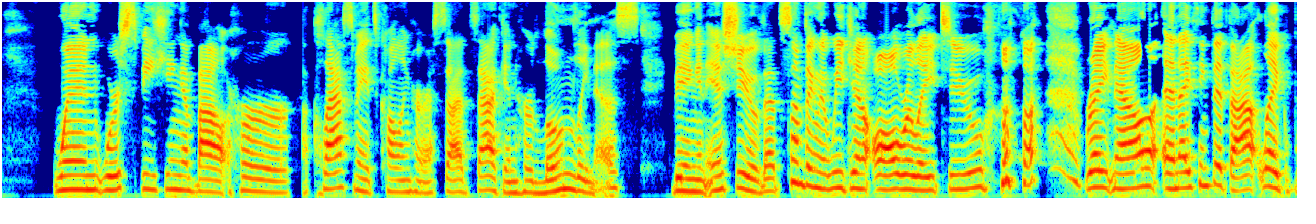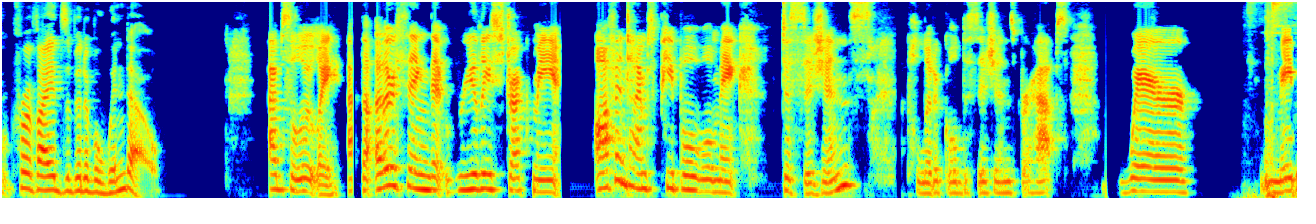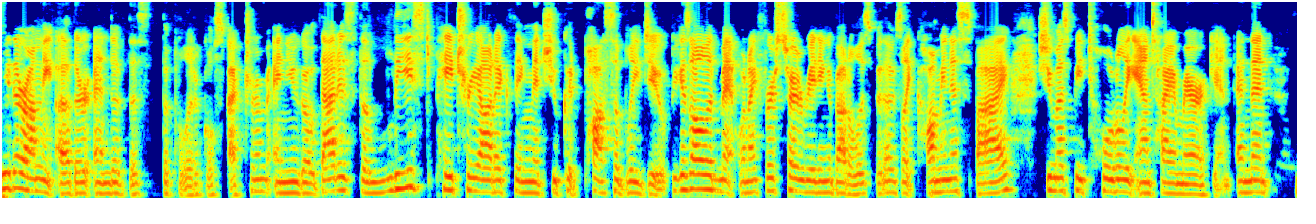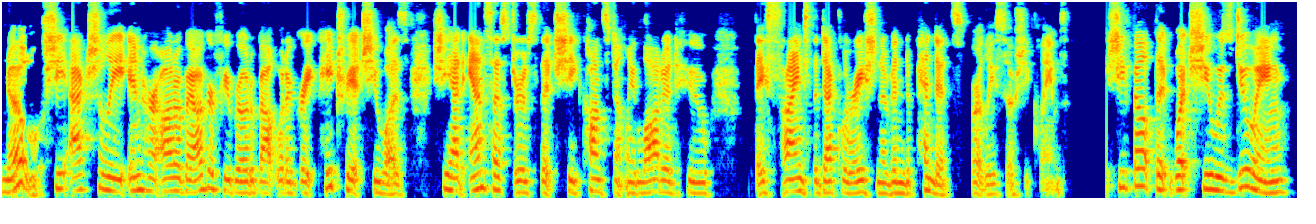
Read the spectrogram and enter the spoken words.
when we're speaking about her classmates calling her a sad sack and her loneliness being an issue. That's something that we can all relate to right now. And I think that that like provides a bit of a window. Absolutely. The other thing that really struck me oftentimes people will make decisions, political decisions perhaps, where maybe they're on the other end of this the political spectrum and you go that is the least patriotic thing that you could possibly do. Because i'll admit when i first started reading about elizabeth i was like communist spy? She must be totally anti-american. And then no she actually in her autobiography wrote about what a great patriot she was. She had ancestors that she constantly lauded who they signed the declaration of independence or at least so she claims. She felt that what she was doing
